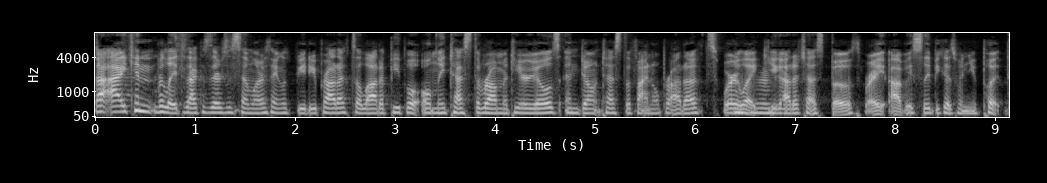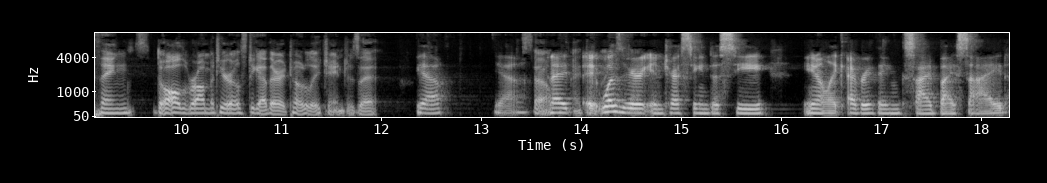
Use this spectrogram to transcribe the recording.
I can relate to that because there's a similar thing with beauty products. A lot of people only test the raw materials and don't test the final products, where like Mhm. you got to test both, right? Obviously, because when you put things, all the raw materials together, it totally changes it. yeah yeah So, and I, I it was very that. interesting to see you know like everything side by side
